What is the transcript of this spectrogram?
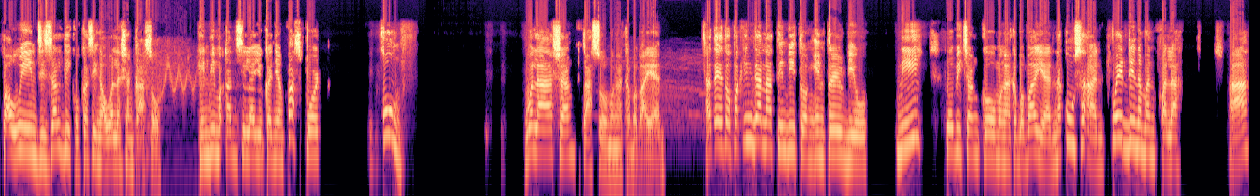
pauwiin si Zaldico kasi nga wala siyang kaso. Hindi makansila yung kanyang passport kung wala siyang kaso mga kababayan. At eto, pakinggan natin dito ang interview ni Toby Chanco mga kababayan na kung saan pwede naman pala ha,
